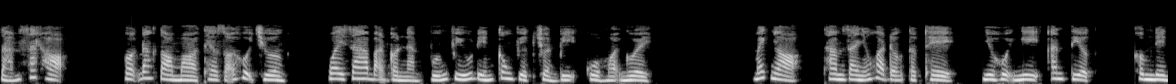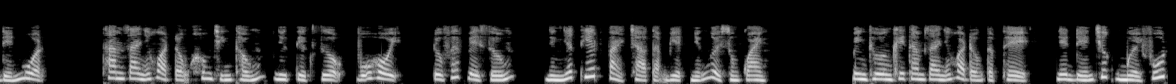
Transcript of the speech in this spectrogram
giám sát họ, hoặc đang tò mò theo dõi hội trường Ngoài ra bạn còn làm vướng víu đến công việc chuẩn bị của mọi người. Mách nhỏ, tham gia những hoạt động tập thể như hội nghị, ăn tiệc, không nên đến muộn. Tham gia những hoạt động không chính thống như tiệc rượu, vũ hội, được phép về sớm, nhưng nhất thiết phải chào tạm biệt những người xung quanh. Bình thường khi tham gia những hoạt động tập thể nên đến trước 10 phút,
